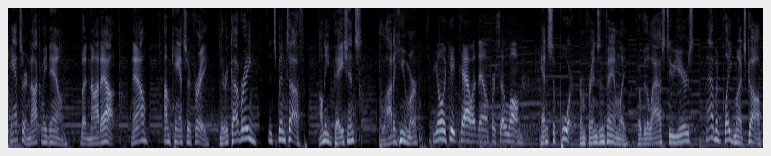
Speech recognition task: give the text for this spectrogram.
Cancer knocked me down, but not out. Now, I'm cancer free. The recovery, it's been tough. I'll need patience, a lot of humor, You can only keep talent down for so long. and support from friends and family. Over the last two years, I haven't played much golf,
